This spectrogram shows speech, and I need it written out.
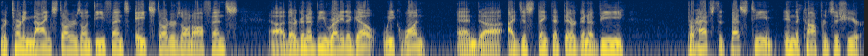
returning nine starters on defense, eight starters on offense. Uh, they're going to be ready to go week one, and uh, I just think that they're going to be perhaps the best team in the conference this year.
